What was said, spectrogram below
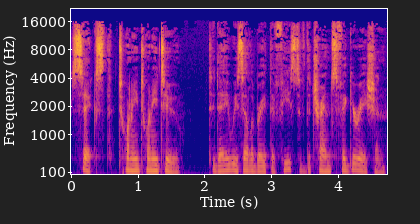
6th, 2022. Today we celebrate the Feast of the Transfiguration.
